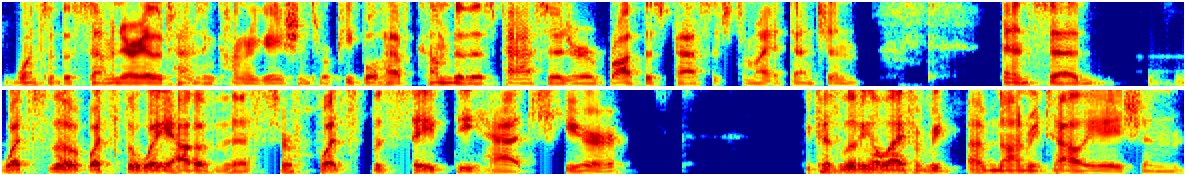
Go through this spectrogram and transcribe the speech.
once at the seminary, other times in congregations where people have come to this passage or brought this passage to my attention and said, what's the, what's the way out of this? Or what's the safety hatch here? Because living a life of, of non-retaliation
